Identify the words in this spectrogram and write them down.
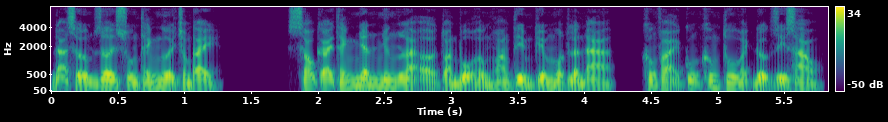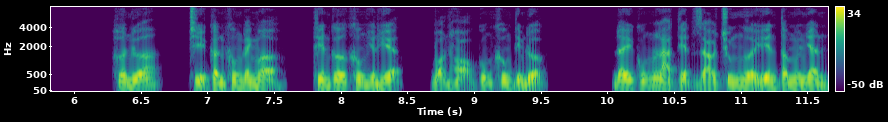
đã sớm rơi xuống thánh người trong tay. Sáu cái thánh nhân nhưng là ở toàn bộ hồng hoang tìm kiếm một lần a, không phải cũng không thu hoạch được gì sao? Hơn nữa, chỉ cần không đánh mở, thiên cơ không hiện hiện, bọn họ cũng không tìm được. Đây cũng là tiệt giáo chúng người yên tâm nguyên nhân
